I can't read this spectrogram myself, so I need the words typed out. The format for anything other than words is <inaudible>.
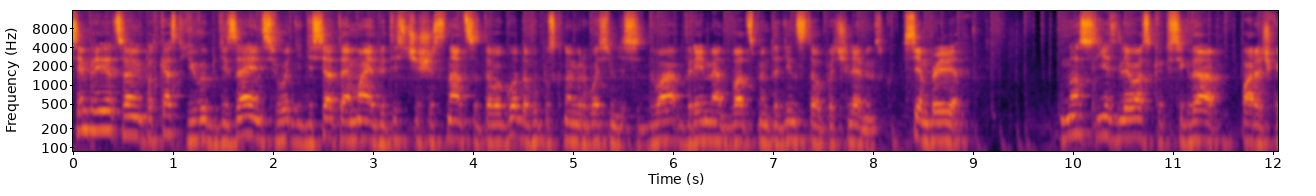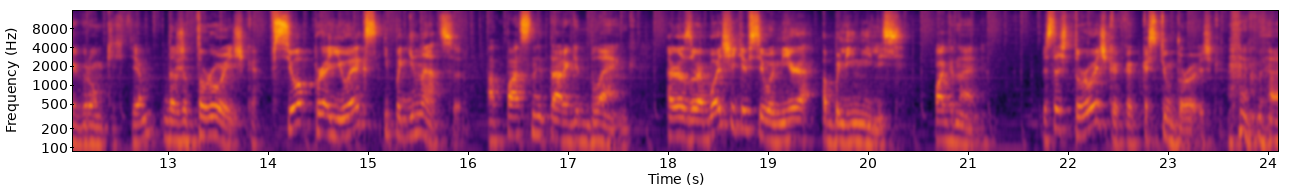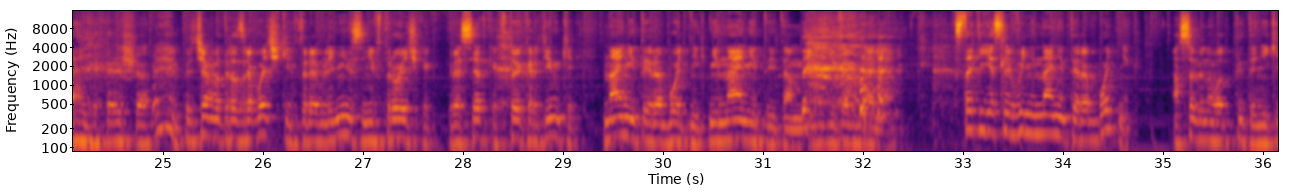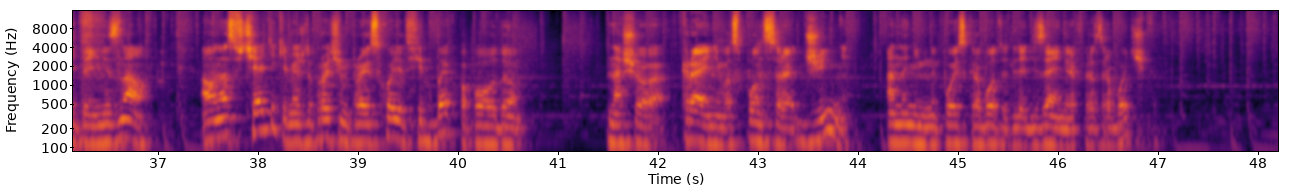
Всем привет, с вами подкаст UWeb Design. Сегодня 10 мая 2016 года, выпуск номер 82, время 20 минут 11 по Челябинску. Всем привет. У нас есть для вас, как всегда, парочка громких тем. Даже троечка. Все про UX и пагинацию. Опасный таргет blank. Разработчики всего мира обленились. Погнали. Представляешь, троечка как костюм троечка. <laughs> Да, это хорошо. Причем вот разработчики, которые обленились, они в троечках, как рассетках, в той картинке нанятый работник, не нанятый там и так далее. Кстати, если вы не нанятый работник, особенно вот ты-то, Никита, и не знал, а у нас в чатике, между прочим, происходит фидбэк по поводу нашего крайнего спонсора Джинни, анонимный поиск работы для дизайнеров и разработчиков.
